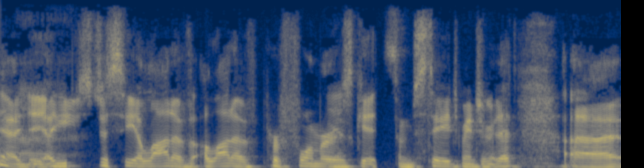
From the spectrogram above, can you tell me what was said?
Yeah I used to see a lot of a lot of performers get some stage management uh,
